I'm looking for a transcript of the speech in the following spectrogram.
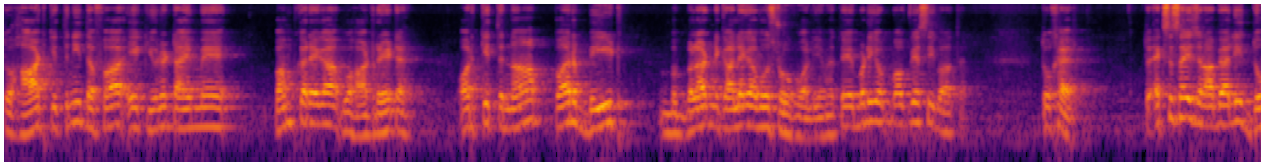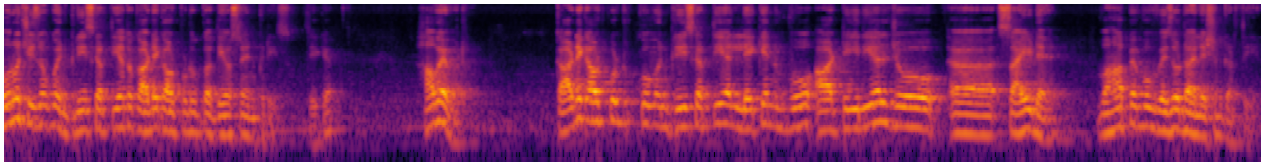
तो हार्ट कितनी दफ़ा एक यूनिट टाइम में पंप करेगा, वो हार्ट रेट है। और कितना पर बीट ब्लड निकालेगा, वो स्ट्रोक वॉल्यूम है। तो ये बड़ी ऑब्वियस ही बात है। तो खैर तो एक्सरसाइज जनाब अली दोनों चीज़ों को इंक्रीज करती है तो कार्डिक आउटपुट को दिया उसने इंक्रीज ठीक है? हाउएवर कार्डिक आउटपुट को वो इंक्रीज करती है, लेकिन वो आर्टीरियल जो साइड है, वहाँ पे वो वेजो डायलेशन करती है।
